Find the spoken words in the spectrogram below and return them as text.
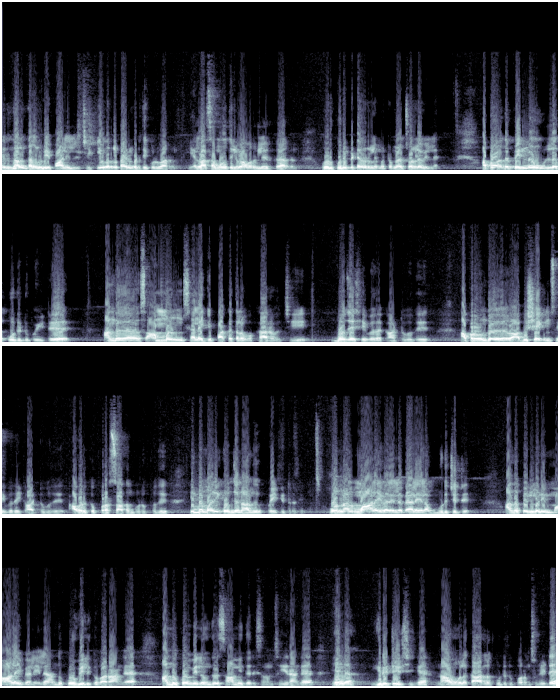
இருந்தாலும் தங்களுடைய பாலியல் இச்சைக்கு இவர்கள் பயன்படுத்திக் கொள்வார்கள். எல்லா சமூகத்திலும் அவர்கள் இருக்கிறார்கள். ஒரு குறிப்பிட்டவர்களை மட்டும் நான் சொல்லவில்லை. அப்போ அந்த பெண்ணை உள்ள கூட்டிட்டு போயிட்டு அந்த அம்மன் சிலைக்கு பக்கத்துல உட்கார வச்சு பூஜை செய்வதை காட்டுவது அப்புறம் வந்து அபிஷேகம் செய்வதை காட்டுவது அவருக்கு பிரசாதம் கொடுப்பது இந்த மாதிரி கொஞ்ச நாள் போய்கிட்டு இருக்கு. ஒரு நாள் மாலை வேலையில வேலையெல்லாம் முடிச்சுட்டு அந்த பெண்மணி மாலை வேலையில அந்த கோவிலுக்கு வராங்க. அந்த கோவில வந்து சாமி தரிசனம் செய்யறாங்க ஏங்க இருட்டிடுச்சுங்க. நான் உங்களை கார்ல கூட்டிட்டு போறேன்னு சொல்லிட்டு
